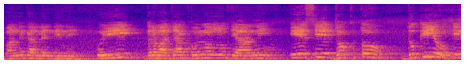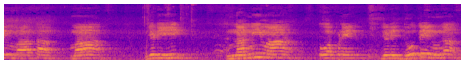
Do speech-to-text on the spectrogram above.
ਬੰਦ ਕਰ ਲੈਂਦੇ ਨੇ। ਕੋਈ ਦਰਵਾਜ਼ਾ ਖੋਲਣ ਨੂੰ ਤਿਆਰ ਨਹੀਂ। ਇਸੇ ਦੁੱਖ ਤੋਂ ਦੁਖੀ ਹੋ ਕੇ ਮਾਤਾ, ਮਾਂ ਜਿਹੜੀ ਨਾਨੀ ਮਾਂ, ਉਹ ਆਪਣੇ ਜਿਹੜੇ ਦੋਤੇ ਨੂੰ ਨਾ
